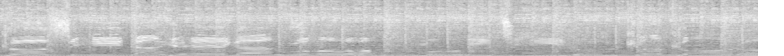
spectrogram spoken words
残した笑顔をもう一度心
